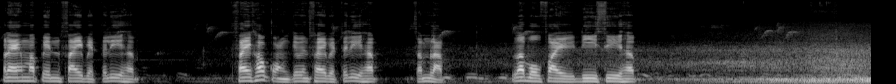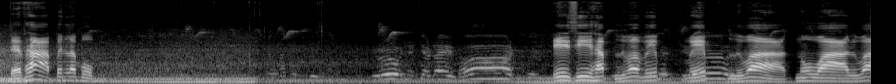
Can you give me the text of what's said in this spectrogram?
แปลงมาเป็นไฟแบตเตอรี่ครับ ไฟเข้ากล่องจะเป็นไฟแบตเตอรี่ครับสำหรับระบบไฟ DC ครับ แต่ถ้าเป็นระบบ จะได้ทอด AC ครับหรือว่าเวฟเวฟหรือว่าโนวาหรือว่า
